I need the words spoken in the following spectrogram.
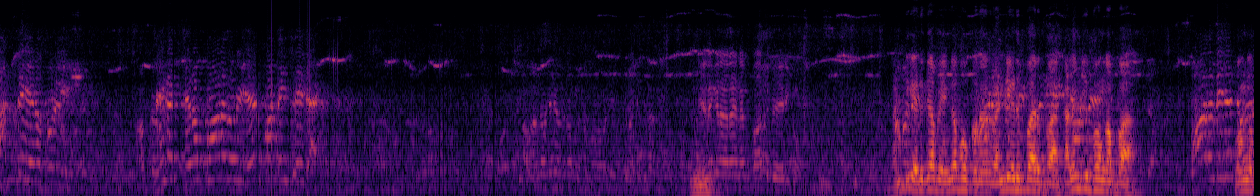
நன்றி என சொல்லி மிக சிறப்பான ஒரு ஏற்பாட்டை செய்த வண்டி எடுக்காம எங்க போறாரு? வண்டி எடுப்பாருப்பா. கலைஞ்சு போங்கப்பா. போங்க.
